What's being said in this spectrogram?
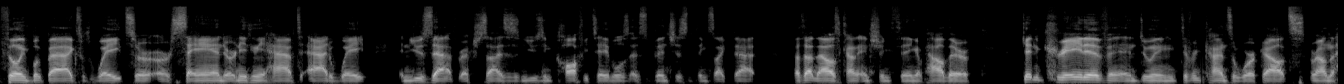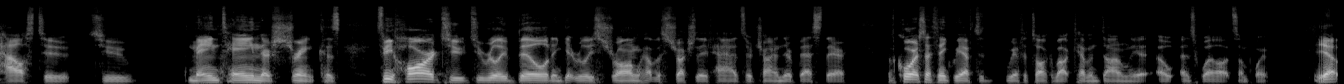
filling book bags with weights or, or, sand or anything they have to add weight and use that for exercises and using coffee tables as benches and things like that. I thought that was kind of interesting thing of how they're getting creative and doing different kinds of workouts around the house to to maintain their strength because it's be hard to to really build and get really strong without the structure they've had. So they're trying their best there of course, I think we have to we have to talk about Kevin Donnelly uh, as well at some point. Yep,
